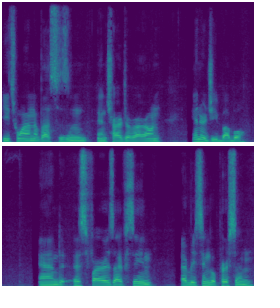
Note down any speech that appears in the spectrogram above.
each one of us is in, in charge of our own energy bubble. And as far as I've seen, every single person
